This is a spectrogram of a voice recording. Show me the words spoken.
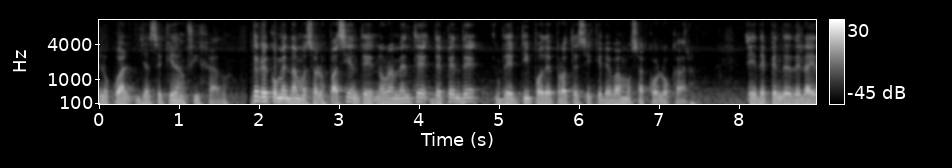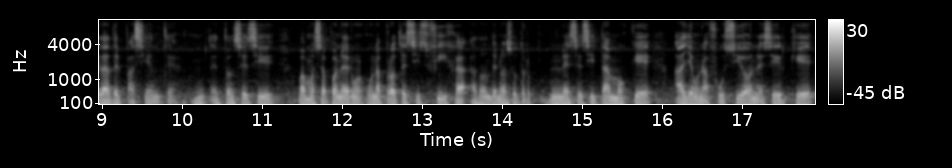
en lo cual ya se quedan fijados. ¿Qué recomendamos a los pacientes? Normalmente depende del tipo de prótesis que le vamos a colocar. Eh, depende de la edad del paciente. Entonces, si vamos a poner una prótesis fija a donde nosotros necesitamos que haya una fusión, es decir, que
